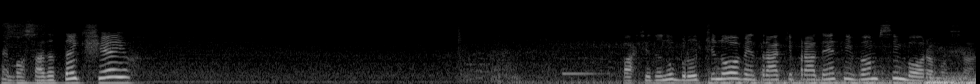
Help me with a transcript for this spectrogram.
É moçada, tanque cheio Partida no bruto de novo, entrar aqui pra dentro e vamos embora, moçada.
